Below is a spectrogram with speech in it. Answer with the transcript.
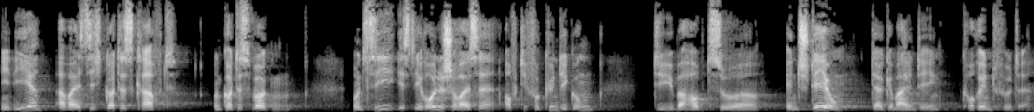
In ihr erweist sich Gottes Kraft und Gottes Wirken, und sie ist ironischerweise auf die Verkündigung, die überhaupt zur Entstehung der Gemeinde in Korinth führte.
